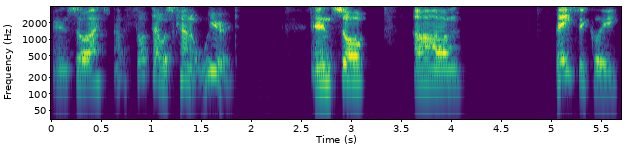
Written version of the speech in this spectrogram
And so I, I thought that was kind of weird. And so um, basically,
